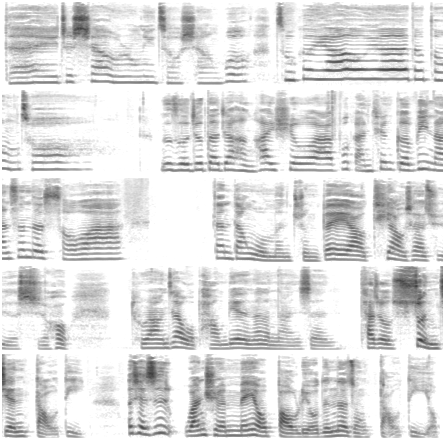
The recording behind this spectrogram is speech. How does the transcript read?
带着笑容，你走向我，做个邀约的动作。那时候就大家很害羞啊，不敢牵隔壁男生的手啊。但当我们准备要跳下去的时候，突然在我旁边的那个男生，他就瞬间倒地，而且是完全没有保留的那种倒地哦，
